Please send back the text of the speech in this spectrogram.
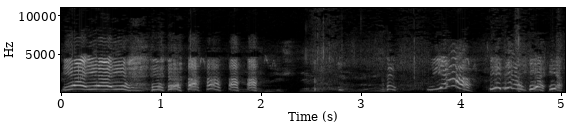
Ja, ja, ja. Ja, hier, hier, hier, hier.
